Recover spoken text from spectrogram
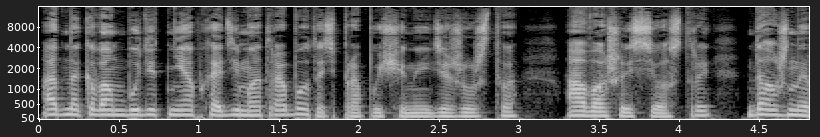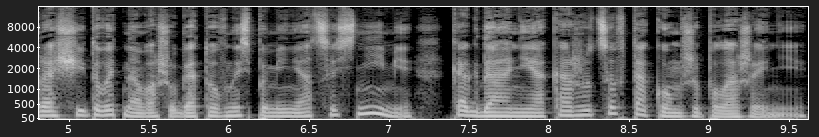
Однако вам будет необходимо отработать пропущенные дежурства, а ваши сестры должны рассчитывать на вашу готовность поменяться с ними, когда они окажутся в таком же положении.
